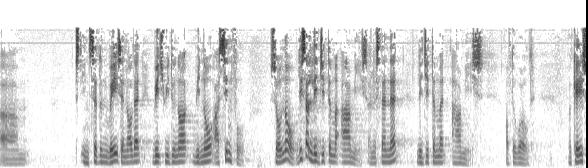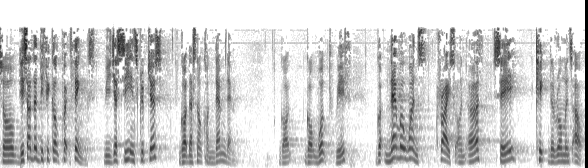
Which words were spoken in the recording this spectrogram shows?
um, in certain ways and all that, which we do not, we know are sinful. So no, these are legitimate armies. Understand that? Legitimate armies of the world. Okay, so these are the difficult things. We just see in scriptures, God does not condemn them. God, God worked with, God never once Christ on earth say, kick the Romans out,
